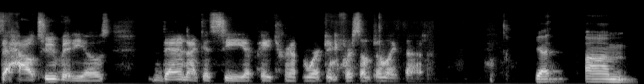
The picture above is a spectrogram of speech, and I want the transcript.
the how to videos, then I could see a Patreon working for something like that. Yeah. Um,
